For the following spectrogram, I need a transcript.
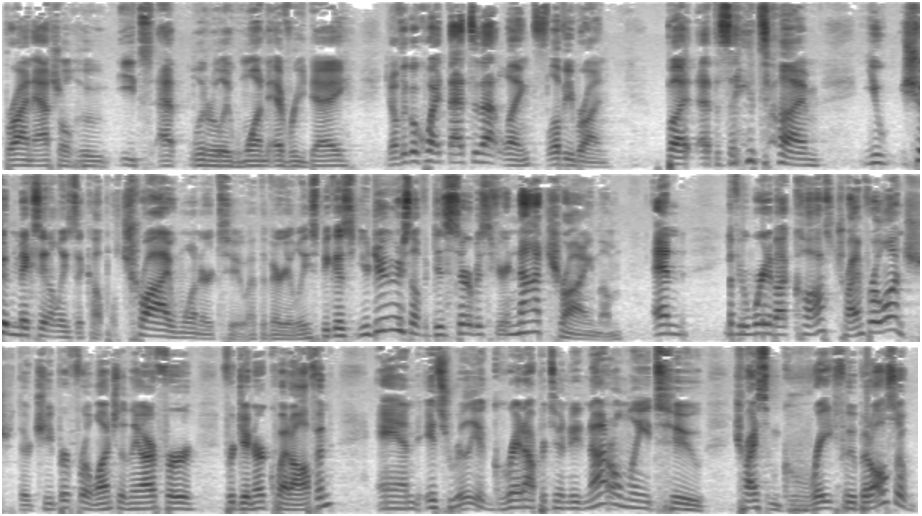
Brian Atchell, who eats at literally one every day, you don't have to go quite that to that length. Love you, Brian. But at the same time, you should mix in at least a couple. Try one or two at the very least, because you're doing yourself a disservice if you're not trying them. And if you're worried about cost, try them for lunch. They're cheaper for lunch than they are for, for dinner quite often. And it's really a great opportunity not only to try some great food, but also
